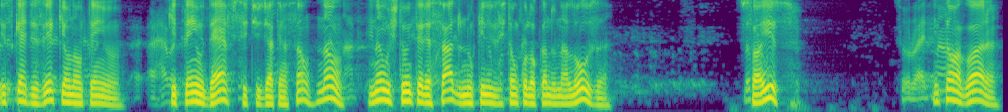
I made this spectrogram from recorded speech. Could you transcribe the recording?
Isso quer dizer que eu não tenho, que tenho déficit de atenção? Não, não estou interessado no que eles estão colocando na lousa. Só isso? Então agora,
